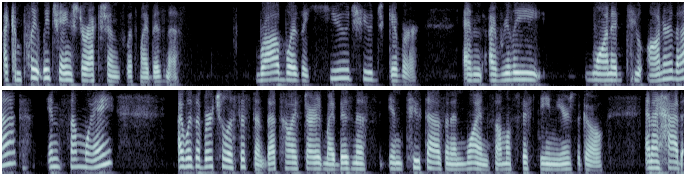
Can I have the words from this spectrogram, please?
I completely changed directions with my business. Rob was a huge, huge giver, and I really wanted to honor that in some way. I was a virtual assistant. That's how I started my business in 2001, so almost 15 years ago. And I had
